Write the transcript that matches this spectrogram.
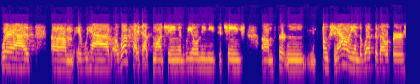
Whereas um, if we have a website that's launching and we only need to change um, certain functionality and the web developers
